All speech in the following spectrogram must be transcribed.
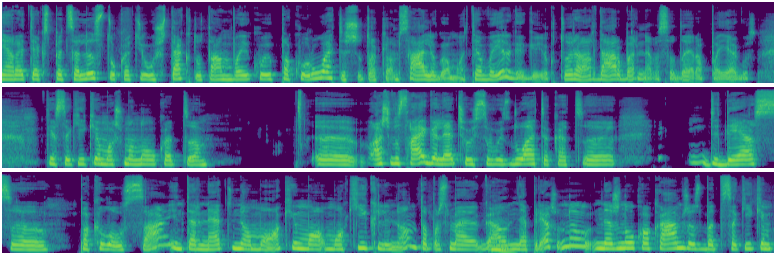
Nėra tiek specialistų, kad jų užtektų tam vaikui pakuruoti šitokiom sąlygom, o tėvai irgi juk turi ar darbą, ar ne visada yra pajėgus. Tai sakykime, aš manau, kad e, aš visai galėčiau įsivaizduoti, kad didės e, paklausa internetinio mokymo mokyklinio, nu, ta prasme, gal mm. ne prieš, nu, nežinau kokio amžiaus, bet, sakykime,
